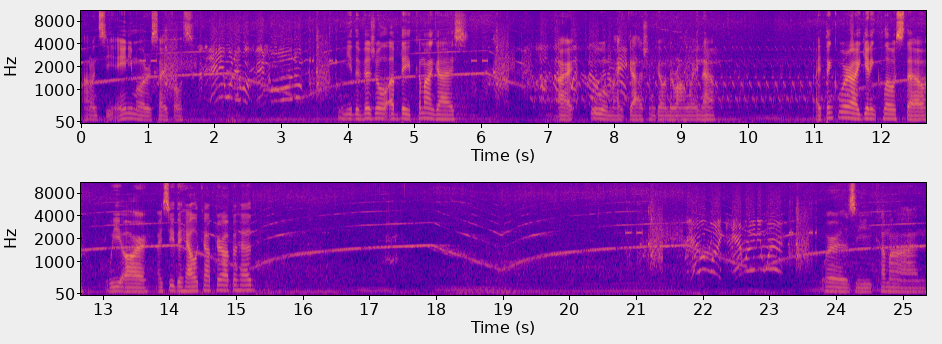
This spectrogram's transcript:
I don't see any motorcycles. We need the visual update. Come on, guys. Alright. Oh my gosh, I'm going the wrong way now. I think we're uh, getting close, though. We are. I see the helicopter up ahead. Where is he? Come on.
